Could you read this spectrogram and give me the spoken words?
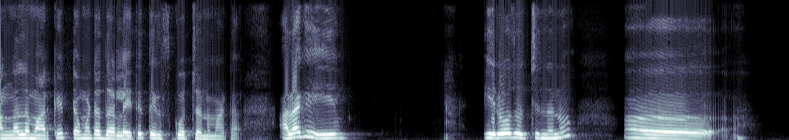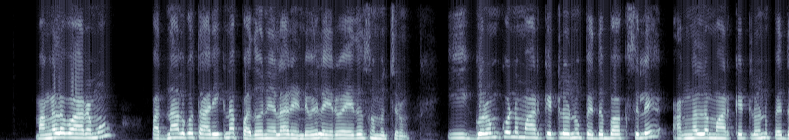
అంగళ్ళ మార్కెట్ టమాటా ధరలు అయితే తెలుసుకోవచ్చు అనమాట అలాగే ఈరోజు వచ్చిందను మంగళవారము పద్నాలుగో తారీఖున పదో నెల రెండు వేల ఇరవై ఐదో సంవత్సరం. ఈ గురంకొండ మార్కెట్లోను పెద్ద బాక్సులే అంగళ్ళ మార్కెట్లోను పెద్ద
